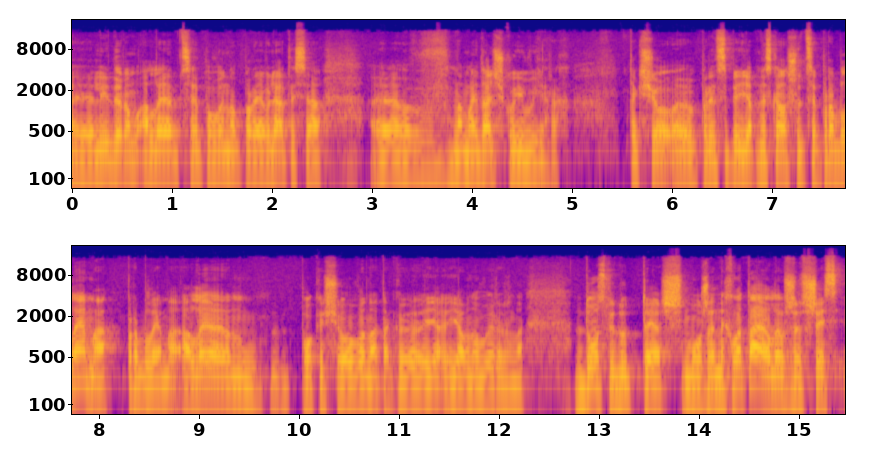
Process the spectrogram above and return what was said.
е, лідером, але це повинно проявлятися е, на майданчику і в іграх. Так що, в принципі, я б не сказав, що це проблема, проблема але ну, поки що вона так явно виражена. Досвіду теж може не вистачає, але вже 6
